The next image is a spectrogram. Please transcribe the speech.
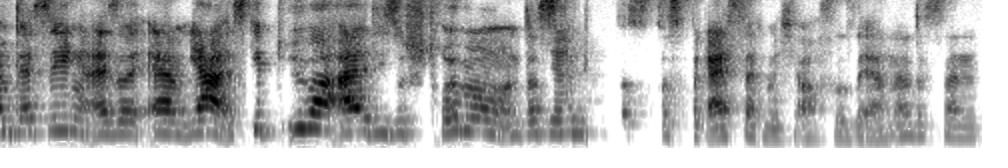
Und deswegen, also ähm, ja, es gibt überall diese Strömung und das, ja. das, das begeistert mich auch so sehr, ne? dass man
